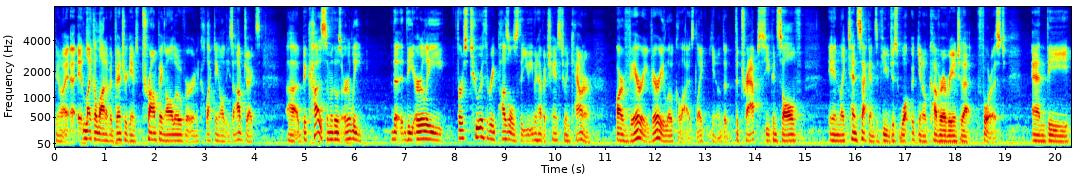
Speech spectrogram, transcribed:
you know, I, I, like a lot of adventure games, tromping all over and collecting all these objects, uh, because some of those early, the the early first two or three puzzles that you even have a chance to encounter are very very localized. Like you know the the traps you can solve in like 10 seconds if you just walk, you know cover every inch of that forest and the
